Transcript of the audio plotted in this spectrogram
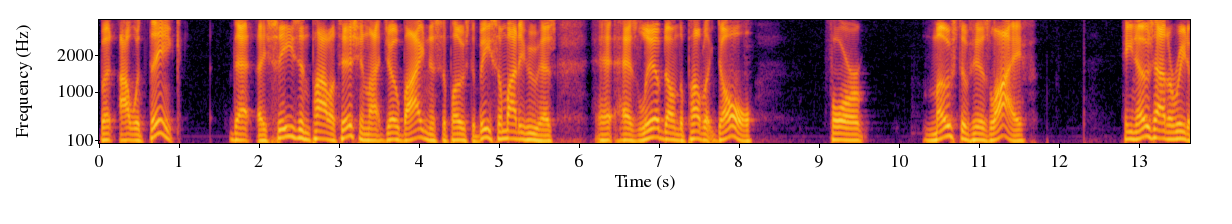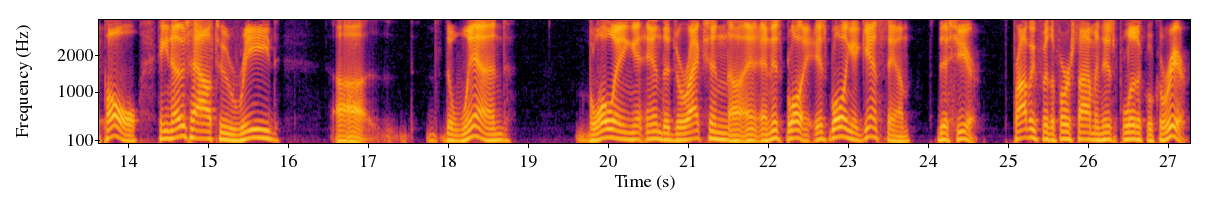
But I would think that a seasoned politician like Joe Biden is supposed to be somebody who has has lived on the public dole for most of his life. He knows how to read a poll. He knows how to read uh, the wind blowing in the direction, uh, and, and it's blowing. It's blowing against him this year, probably for the first time in his political career.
